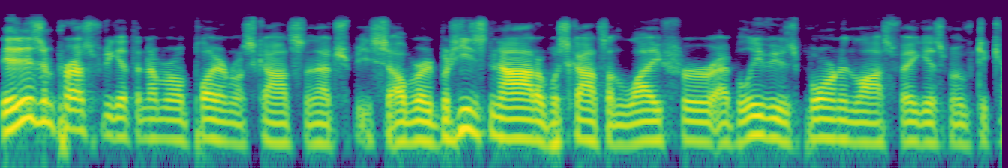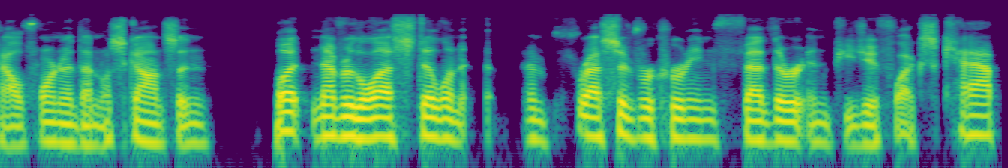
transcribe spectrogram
it is impressive to get the number one player in Wisconsin. That should be celebrated. But he's not a Wisconsin lifer. I believe he was born in Las Vegas, moved to California, then Wisconsin. But nevertheless, still an impressive recruiting feather in PJ Fleck's cap.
